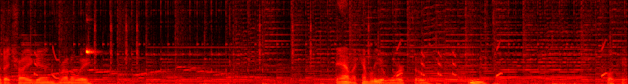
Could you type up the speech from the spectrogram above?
Should I try again? Run away? Damn, I can't believe it worked though. Fuck it.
